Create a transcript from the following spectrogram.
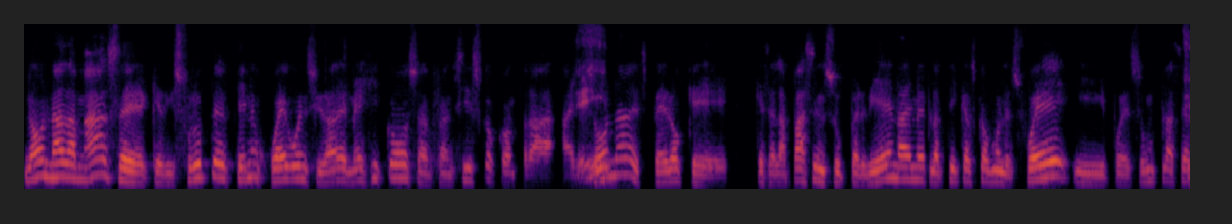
No, nada más, eh, que disfrute. Tienen juego en Ciudad de México, San Francisco contra Arizona. Espero que, que, se la pasen súper bien. Ahí me platicas cómo les fue y pues un placer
